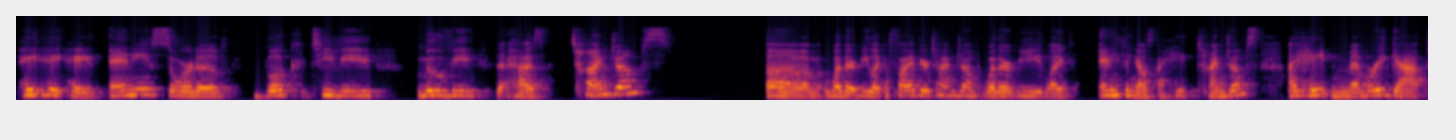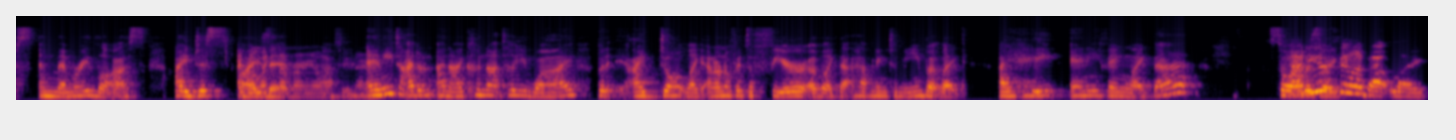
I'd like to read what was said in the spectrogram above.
hate hate hate any sort of book tv movie that has time jumps um whether it be like a five year time jump whether it be like anything else. I hate time jumps. I hate memory gaps and memory loss. I despise I don't like it. Memory loss either. Anytime I don't, and I could not tell you why, but I don't like. I don't know if it's a fear of like that happening to me, but like I hate anything like that. So how do you like, feel about like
